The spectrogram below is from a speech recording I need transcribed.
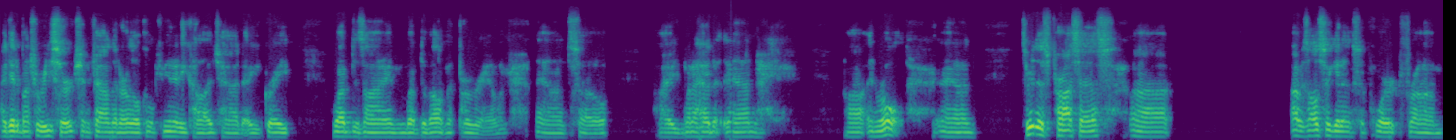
I did a bunch of research and found that our local community college had a great web design, web development program. And so I went ahead and uh, enrolled. And through this process, uh, I was also getting support from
